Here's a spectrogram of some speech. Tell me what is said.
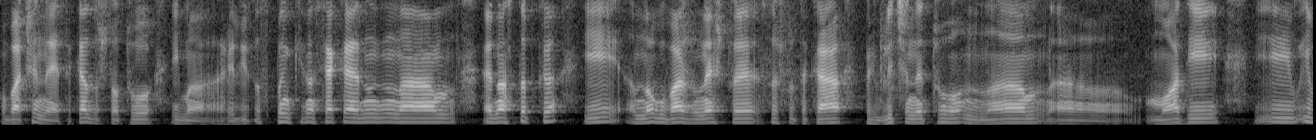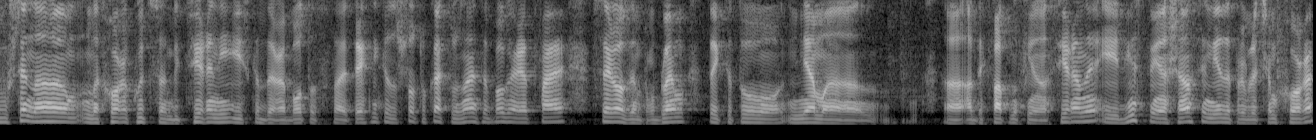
обаче не е така, защото има редица спънки на всяка една, една стъпка и много важно нещо е също така привличането на а, млади и, и въобще на, на хора, които са амбицирани и искат да работят с тази техника, защото, както знаете, в България това е сериозен проблем, тъй като няма адекватно финансиране и единствения шанс е ние да привлечем хора,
